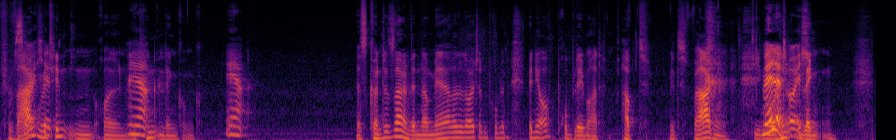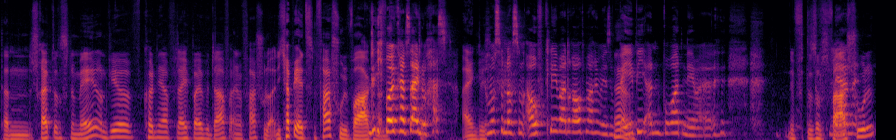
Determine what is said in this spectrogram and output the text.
Für Wagen mit Hintenrollen, Ja. mit Hintenlenkung. Ja. Das könnte sein, wenn da mehrere Leute ein Problem. Wenn ihr auch Probleme hat, habt mit Wagen, die nur Meldet hinten euch. lenken, dann schreibt uns eine Mail und wir können ja vielleicht bei Bedarf eine Fahrschule an. Ich habe ja jetzt einen Fahrschulwagen Ich wollte gerade sagen, du hast. eigentlich. Du musst du noch so einen Aufkleber drauf machen, wie so ein Ja. Baby an Bord nehmen. So ein Fahrschul,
